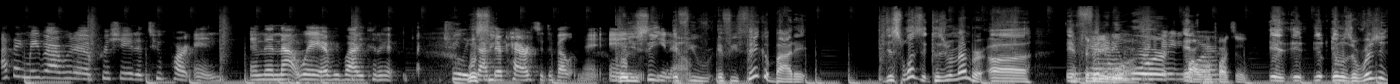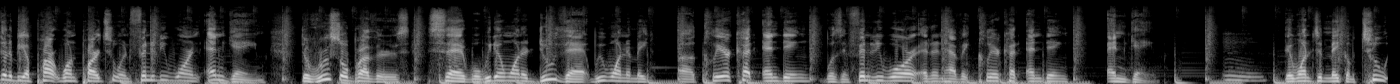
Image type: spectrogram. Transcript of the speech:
I think maybe I would have appreciated a two part end, and then that way everybody could have truly Well, got see- their character development. And, well, you see, know, if you if you think about it, this was it because remember, uh, Infinity Infinity, War. War, Infinity Part War. one, part two. it, it, it, it was originally going to be a part one, part two, Infinity War and Endgame. The Russo brothers said, well, we didn't want to do that. We want to make a clear cut ending was Infinity War and then have a clear cut ending Endgame. Mm. They wanted to make them two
